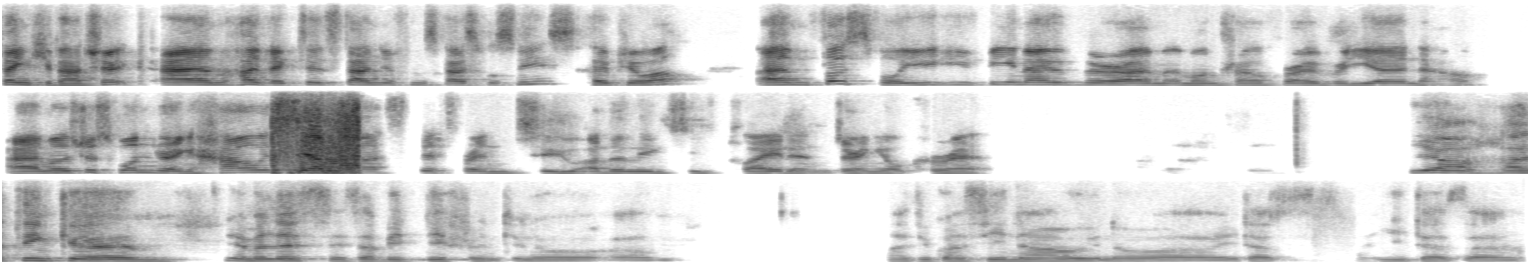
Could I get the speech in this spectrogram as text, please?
Thank you, Patrick. Um, hi, Victor. It's Daniel from Sky Sports News. Hope you're well. Um, first of all, you, have been over um, at Montreal for over a year now. Um, I was just wondering, how is the MLS different to other leagues you've played in during your career? Yeah, I think um, MLS is a bit different. You know, um, as you can see now, you know, uh, it has it has uh,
